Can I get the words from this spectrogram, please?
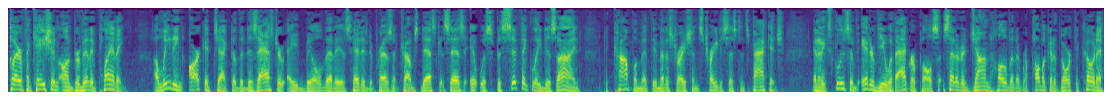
Clarification on preventive planting. A leading architect of the disaster aid bill that is headed to President Trump's desk says it was specifically designed to complement the administration's trade assistance package. In an exclusive interview with AgriPulse, Senator John Hoeven, a Republican of North Dakota,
